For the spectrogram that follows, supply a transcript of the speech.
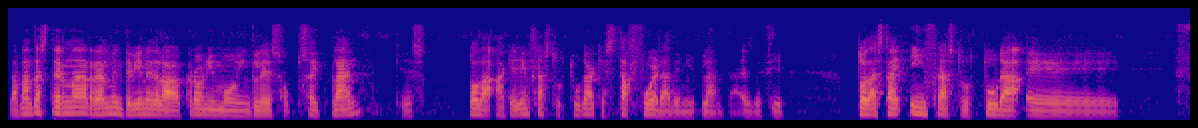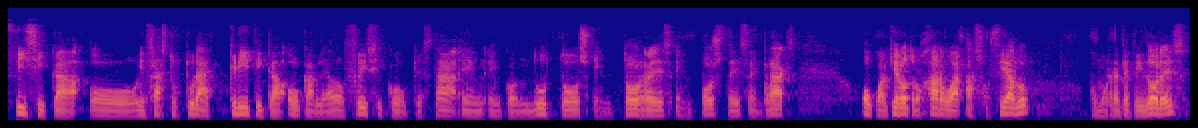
La planta externa realmente viene del acrónimo inglés Offsite Plant, que es toda aquella infraestructura que está fuera de mi planta, es decir, toda esta infraestructura eh, física o infraestructura crítica o cableado físico que está en, conductos, en torres, en postes, en racks o cualquier otro hardware asociado, como repetidores,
